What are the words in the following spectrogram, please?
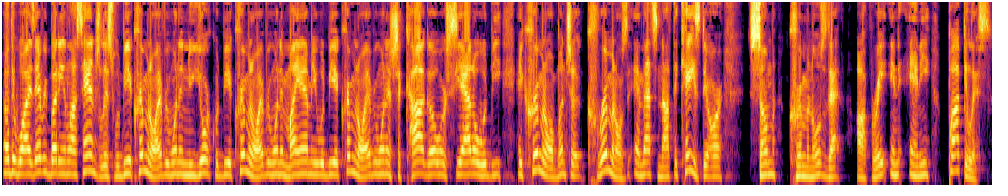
Otherwise, everybody in Los Angeles would be a criminal. Everyone in New York would be a criminal. Everyone in Miami would be a criminal. Everyone in Chicago or Seattle would be a criminal, a bunch of criminals. And that's not the case. There are some criminals that operate in any populace.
